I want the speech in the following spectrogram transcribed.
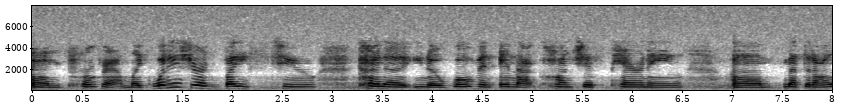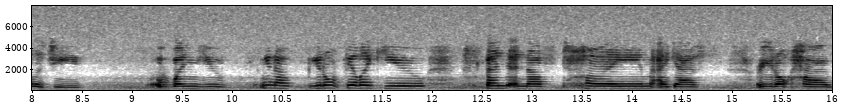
um, program. Like, what is your advice to kind of, you know, woven in that conscious parenting um, methodology when you you know, you don't feel like you spend enough time, I guess, or you don't have,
